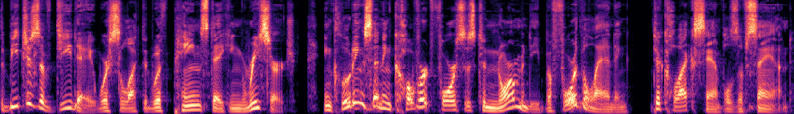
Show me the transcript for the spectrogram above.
The beaches of D Day were selected with painstaking research, including sending covert forces to Normandy before the landing to collect samples of sand.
